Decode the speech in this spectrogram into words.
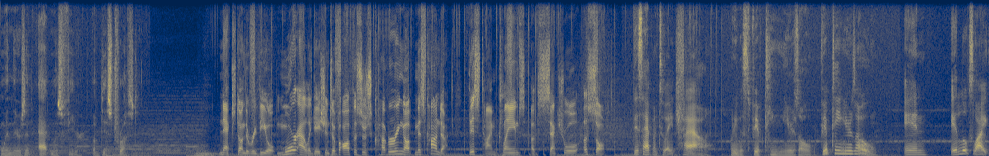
when there's an atmosphere of distrust. Next on The Reveal, more allegations of officers covering up misconduct, this time claims of sexual assault. This happened to a child when he was 15 years old. 15 years old. And it looks like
